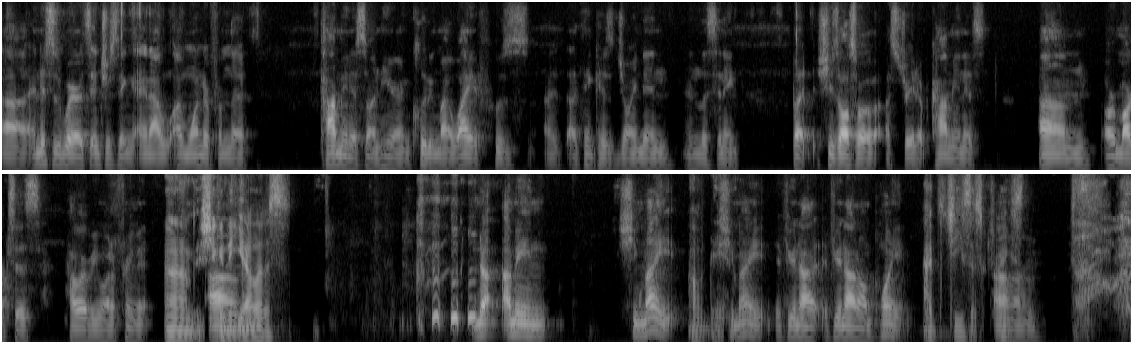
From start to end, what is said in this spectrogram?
uh, and this is where it's interesting, and I, I, wonder from the communists on here, including my wife, who's I, I, think has joined in and listening, but she's also a straight up communist um, or Marxist, however you want to frame it. Um, is she going to um, yell at us? no, I mean, she might. Oh, damn. She might if you're not if you're not on point. I, Jesus Christ. Um,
